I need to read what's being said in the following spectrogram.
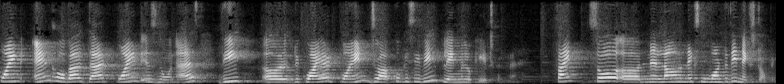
पॉइंट एंड होगा that point is known as the required point जो आपको किसी भी प्लेन में लोकेट करना है। Fine so now next move on to the next topic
